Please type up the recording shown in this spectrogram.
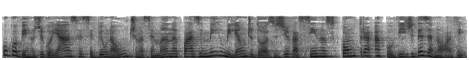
O governo de Goiás recebeu na última semana quase meio milhão de doses de vacinas contra a Covid-19.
